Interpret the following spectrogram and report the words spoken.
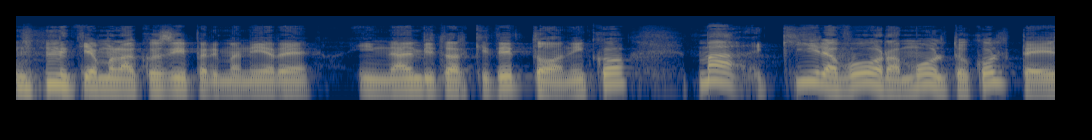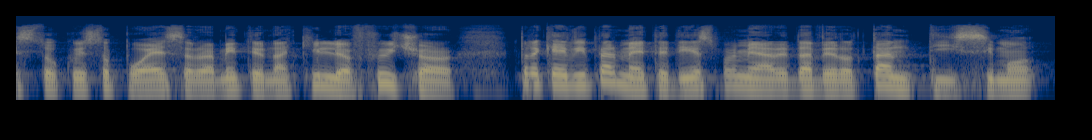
mettiamola così per rimanere in ambito architettonico, ma chi lavora molto col testo, questo può essere veramente una killer feature perché vi permette di risparmiare davvero tantissimo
